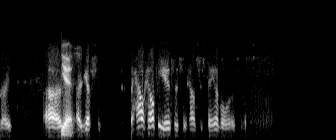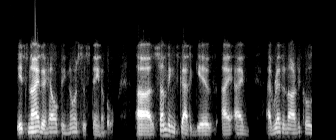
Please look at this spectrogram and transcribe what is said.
right? Uh, yes. I guess how healthy is this and how sustainable is this? It's neither healthy nor sustainable. Uh, something's got to give. I, I I read an article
